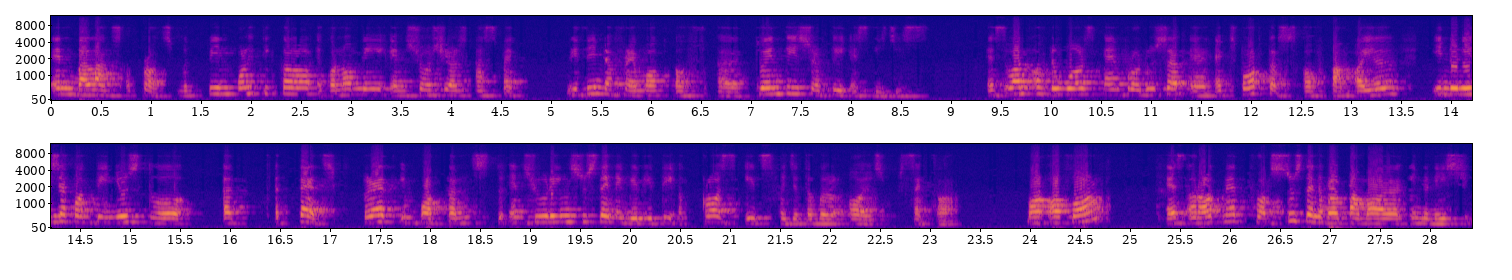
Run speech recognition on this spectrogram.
and balanced approach between political, economy, and social aspects within the framework of uh, 2030 SDGs. As one of the world's main producers and exporters of palm oil, Indonesia continues to uh, attach great importance to ensuring sustainability across its vegetable oil sector. Moreover, as a roadmap for sustainable palm oil Indonesia,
